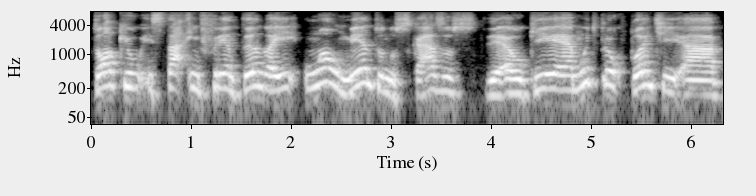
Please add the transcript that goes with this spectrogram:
Tóquio está enfrentando aí um aumento nos casos, é, o que é muito preocupante há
